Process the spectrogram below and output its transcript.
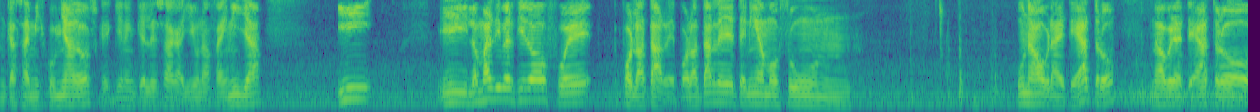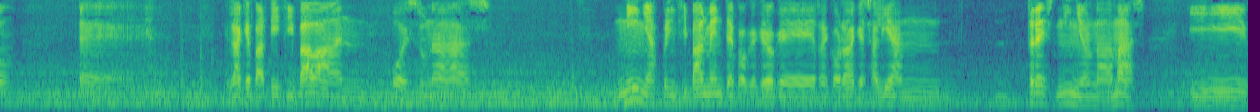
en casa de mis cuñados, que quieren que les haga allí una faenilla. Y, lo más divertido fue por la tarde. Por la tarde teníamos un, una obra de teatro, una obra de teatro eh, en la que participaban pues unas niñas principalmente, porque creo que recordar que salían tres niños nada más y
